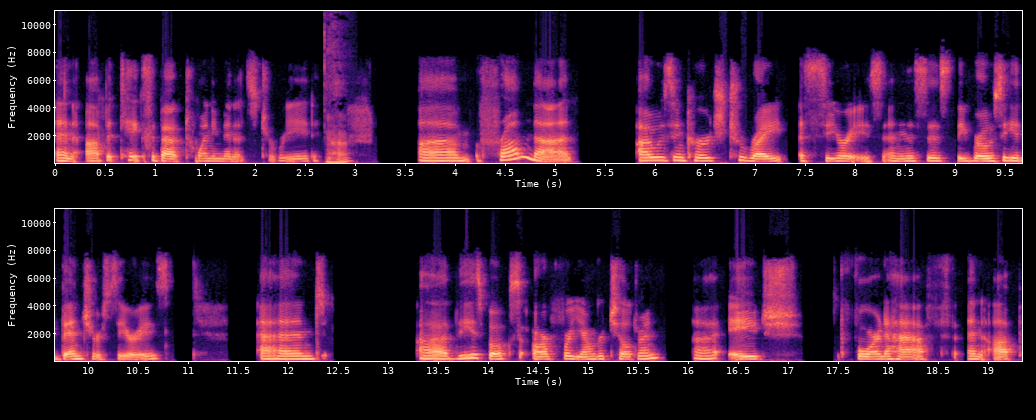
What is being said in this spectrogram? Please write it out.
and up. It takes about 20 minutes to read. Uh-huh. Um, from that, I was encouraged to write a series, and this is the Rosie Adventure series. And uh, these books are for younger children, uh, age four and a half and up,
